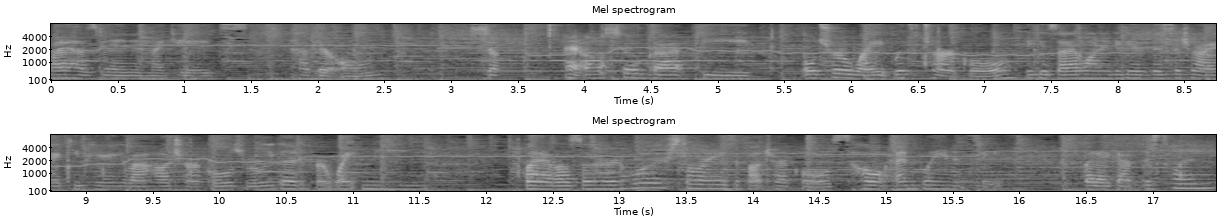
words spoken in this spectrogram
my husband and my kids have their own. I also got the ultra white with charcoal because I wanted to give this a try. I keep hearing about how charcoal is really good for whitening. But I've also heard horror stories about charcoal, so I'm playing it safe. But I got this one,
